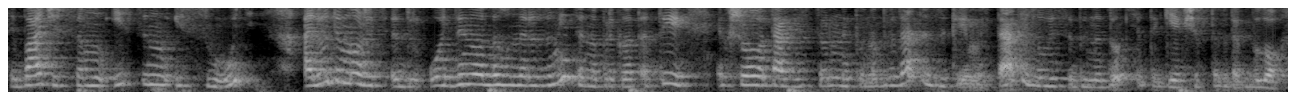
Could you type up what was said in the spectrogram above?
ти бачиш саму істину і суть. А люди можуть один одного не розуміти, наприклад, а ти, якщо так зі сторони понаблюдати за кимось, так і лови себе на думці, такі, якщо в тебе так було.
